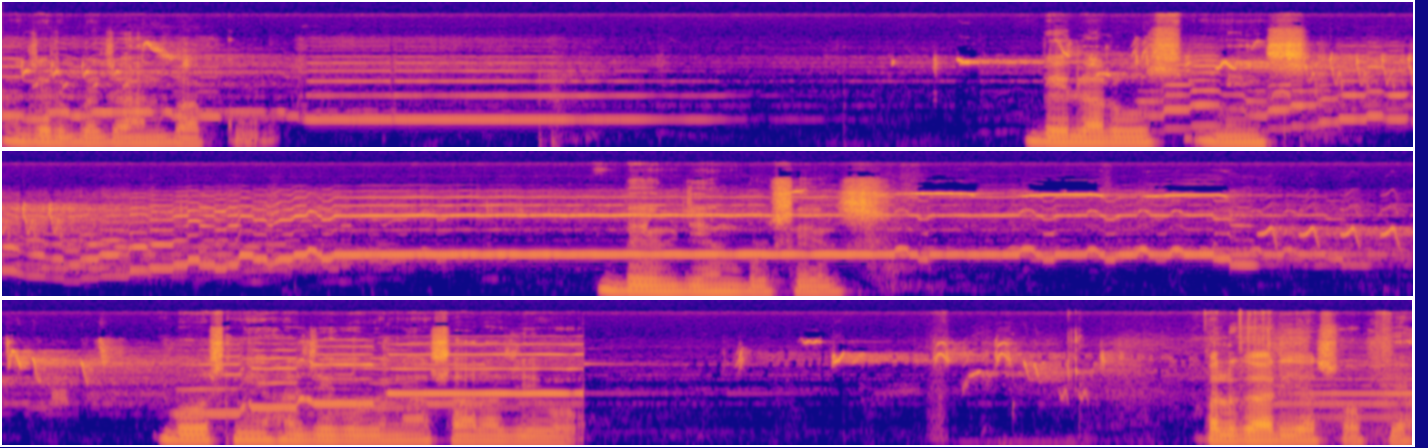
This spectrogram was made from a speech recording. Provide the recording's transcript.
Azerbaijan, Baku. Belarus Minsk Belgium Brussels. Bosnia Herzegovina Sarajevo. Bulgaria Sofia.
